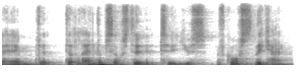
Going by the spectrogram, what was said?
um, that, that lend themselves to, to use. Of course they can.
